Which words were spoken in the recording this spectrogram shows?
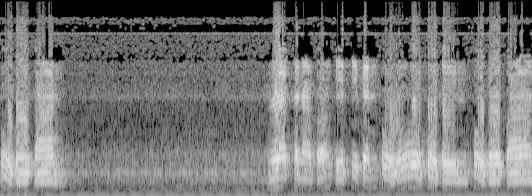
ผู้เบิกบาน ลักษณะของจิตที่เป็นผู้รู้ ผู้ตื่น ผู้เบิกบาน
